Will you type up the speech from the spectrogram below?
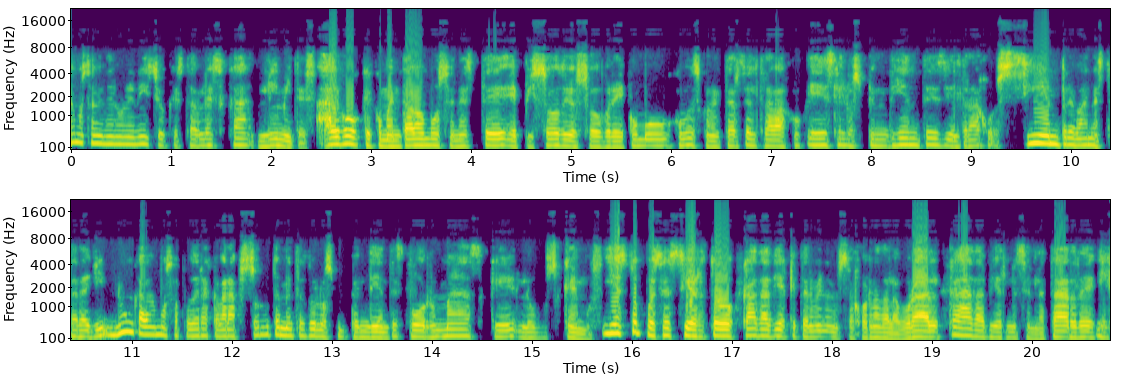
decíamos también en un inicio, que establezca límites. Algo que comentábamos en este episodio sobre cómo, cómo desconectarse del trabajo es que los pendientes y el trabajo siempre van a estar allí. Nunca vamos a poder acabar absolutamente todos los pendientes por más que lo busquemos. Y esto pues es cierto cada día que termina nuestra jornada laboral, cada viernes en la tarde y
